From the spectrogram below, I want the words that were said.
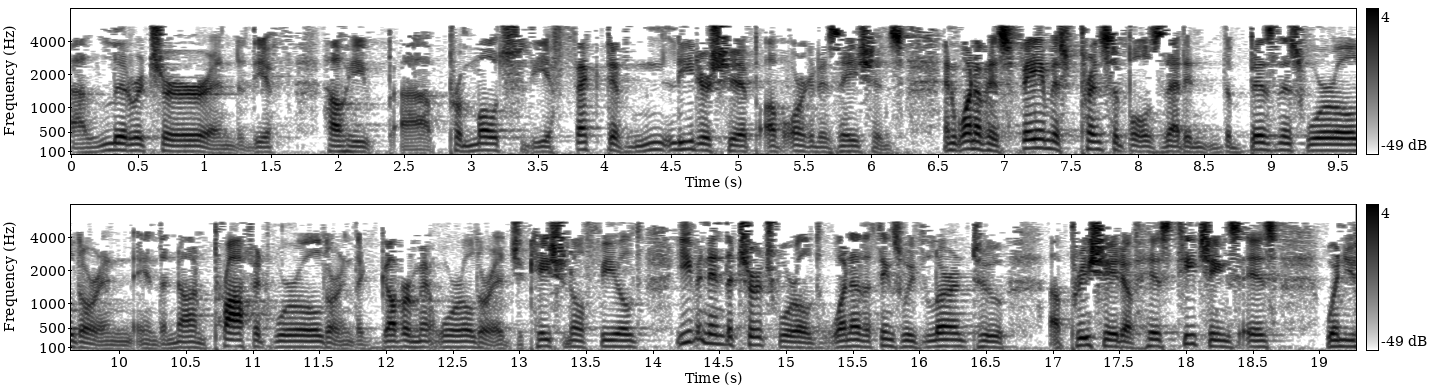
uh, literature and the how he uh, promotes the effective leadership of organizations. And one of his famous principles that in the business world or in, in the nonprofit world or in the government world or educational field, even in the church world, one of the things we've learned to appreciate of his teachings is when you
